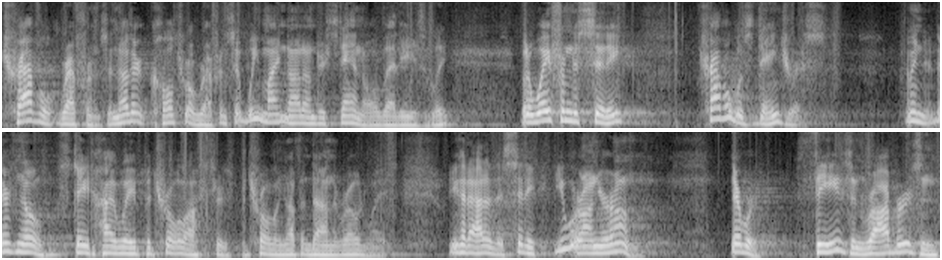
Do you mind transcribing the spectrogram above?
travel reference, another cultural reference that we might not understand all that easily. But away from the city, travel was dangerous. I mean, there's no state highway patrol officers patrolling up and down the roadways. You got out of the city, you were on your own. There were thieves and robbers and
